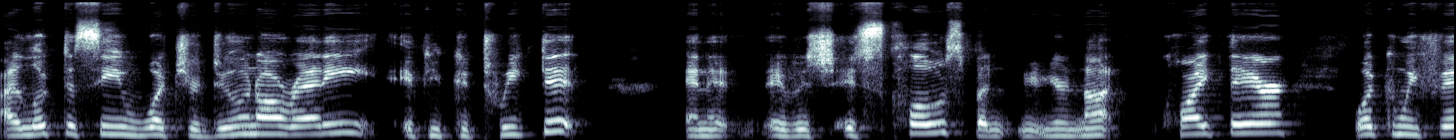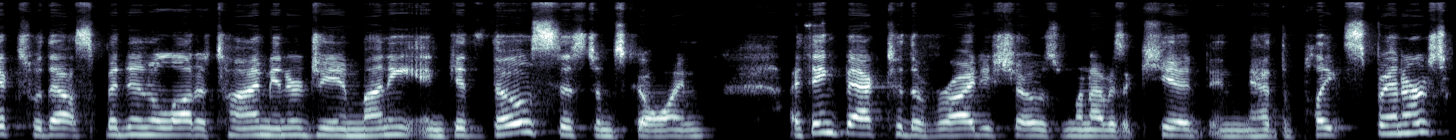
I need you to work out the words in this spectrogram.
I look to see what you're doing already if you could tweaked it and it, it was it's close but you're not quite there. What can we fix without spending a lot of time energy and money and get those systems going? I think back to the variety shows when i was a kid and had the plate spinners.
